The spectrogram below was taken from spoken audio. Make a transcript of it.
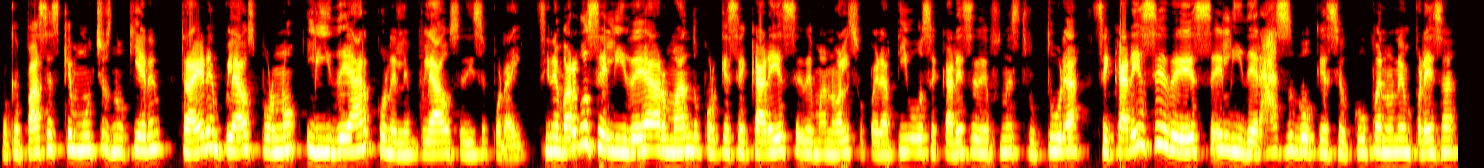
Lo que pasa es que muchos no quieren traer empleados por no lidiar con el empleado, se dice por ahí. Sin embargo, se lidia armando porque se carece de manuales operativos, se carece de una estructura, se carece de ese liderazgo que se ocupa en una empresa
